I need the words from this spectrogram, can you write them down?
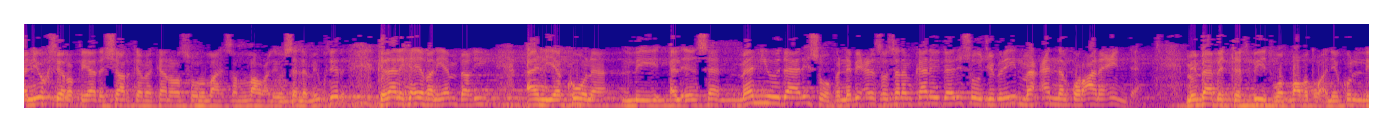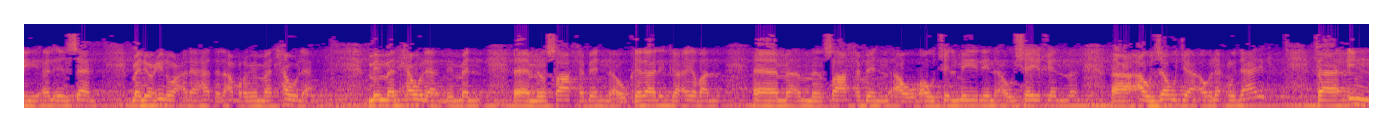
أن يكثر في هذا الشهر كما كان رسول الله صلى الله عليه وسلم يكثر. كذلك أيضا ينبغي أن يكون للإنسان من يدارسه. فالنبي عليه الصلاة والسلام كان يدارسه جبريل مع أن القرآن عنده. من باب التثبيت والضبط وأن يكون للإنسان من يعينه على هذا الأمر ممن حوله ممن حوله ممن من صاحب أو كذلك أيضا من صاحب أو أو تلميذ أو شيخ أو زوجة أو نحو ذلك. فإن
